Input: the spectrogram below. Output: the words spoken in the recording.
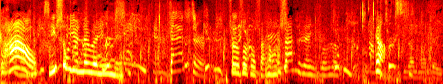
you. How? You saw you're nowhere near me. Faster. So fuck off, that ass. Faster than you, bro. Yeah. Get out of my face.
